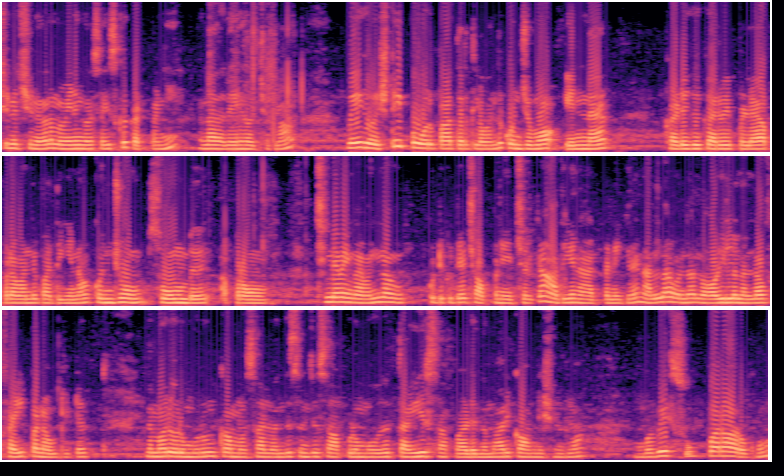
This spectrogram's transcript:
சின்ன சின்னதாக நம்ம வேணுங்கிற சைஸ்க்கு கட் பண்ணி நல்லா அதை வேக வச்சுக்கலாம். வேக வச்சுட்டு இப்போ ஒரு பாத்திரத்தில் வந்து கொஞ்சமாக எண்ணெய் கடுகு கருவேப்பிலை அப்புறம் வந்து பார்த்திங்கன்னா கொஞ்சம் சோம்பு அப்புறம் சின்ன வெங்காயம் வந்து நான் குட்டி குட்டியாக சாப் பண்ணி வச்சுருக்கேன். அதையும் நான் ஆட் பண்ணிக்கிறேன். நல்லா வந்து அந்த ஆயிலில் நல்லா ஃப்ரை பண்ண விட்டுட்டு இந்த மாதிரி ஒரு முருங்கைக்காய் மசால் வந்து செஞ்சு சாப்பிடும்போது தயிர் சாப்பாடு இந்த மாதிரி காம்பினேஷன்லாம் ரொம்பவே சூப்பராக இருக்கும்.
